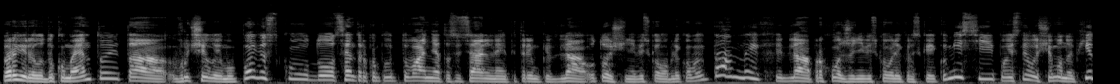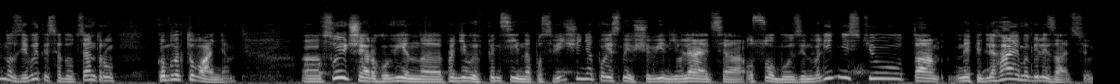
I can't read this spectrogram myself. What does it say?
перевірили документи та вручили йому повістку до Центру комплектування та соціальної підтримки для уточнення військово-облікових даних для проходження військово-лікарської комісії. Пояснили, що йому необхідно з'явитися до центру комплектування. Е, В свою чергу він е, пред'явив пенсійне посвідчення, пояснив, що він є особою з інвалідністю та не підлягає мобілізації.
